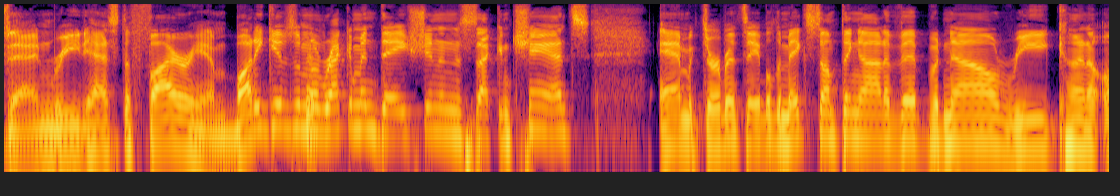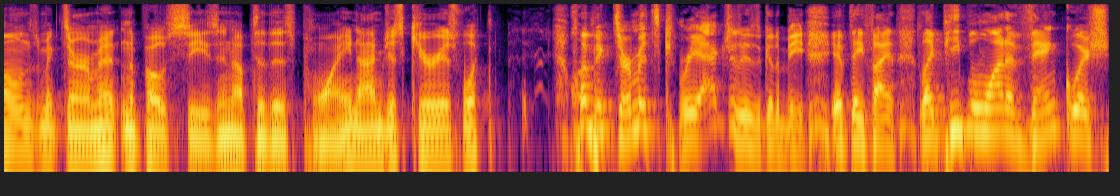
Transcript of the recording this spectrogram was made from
then Reid has to fire him. Buddy gives him a recommendation and a second chance, and McDermott's able to make something out of it. But now Reid kind of owns McDermott in the postseason up to this point. I'm just curious what what McDermott's reaction is going to be if they find like people want to vanquish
